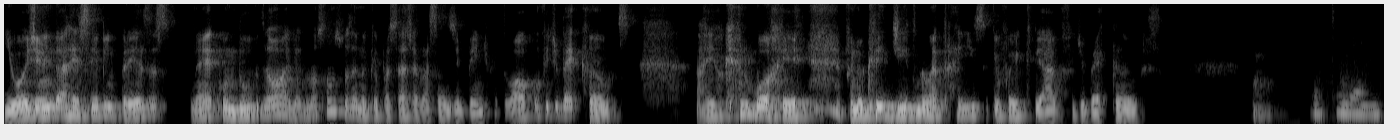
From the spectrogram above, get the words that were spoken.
E hoje eu ainda recebo empresas né, com dúvidas, olha, nós estamos fazendo aqui o processo de avaliação de desempenho individual com feedback Canvas. Aí eu quero morrer, eu não acredito, não é para isso que foi criado o feedback Canvas. Muito bem.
